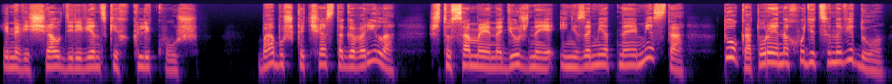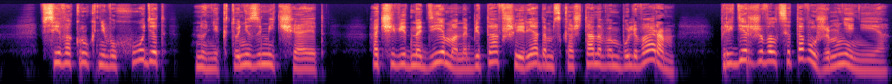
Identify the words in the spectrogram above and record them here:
и навещал деревенских кликуш. Бабушка часто говорила, что самое надежное и незаметное место — то, которое находится на виду. Все вокруг него ходят, но никто не замечает. Очевидно, демон, обитавший рядом с Каштановым бульваром, придерживался того же мнения.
